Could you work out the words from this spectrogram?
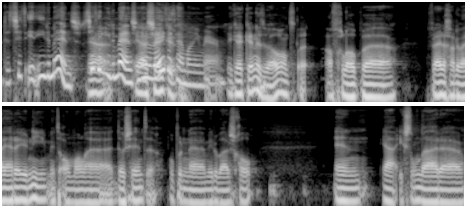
dat zit in ieder mens. Dat zit Ja, in ieder mens. En ja, we weten het helemaal niet meer. Ik herken het wel, want eh, afgelopen eh, vrijdag hadden wij een reunie met allemaal eh, docenten op een middelbare school. En ja, ik stond daar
